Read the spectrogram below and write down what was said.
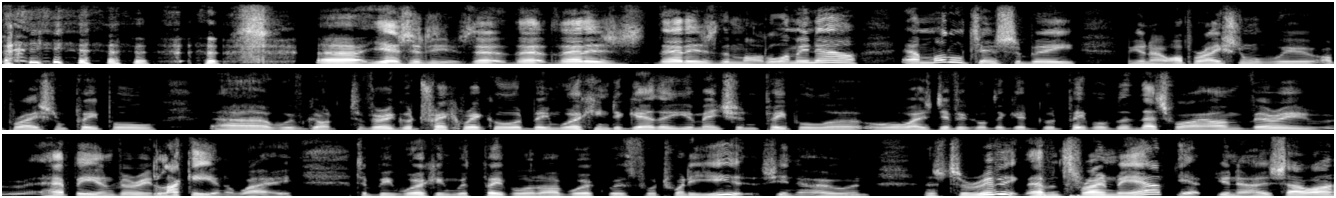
uh, yes, it is. That, that that is that is the model. I mean, our our model tends to be, you know, operational. We're operational people. Uh, we've got a very good track record. Been working together. You mentioned people are always difficult to get good people, but that's why I'm very happy and very lucky in a way to be working with people that I've worked with for 20 years. You know, and it's terrific. They haven't thrown me out yet. You know, so I,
